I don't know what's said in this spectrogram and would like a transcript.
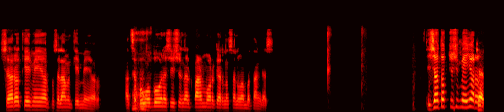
Shoutout kay Mayor. Pasalamat kay Mayor. At sa Oo. bumubuo na seasonal farm worker ng San Juan, Batangas. I-shoutout nyo si Mayor. ah.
